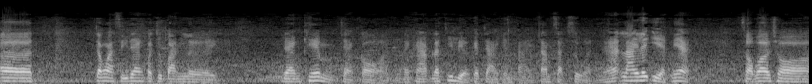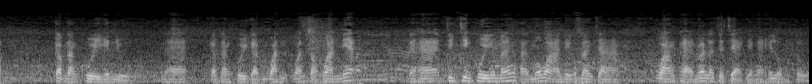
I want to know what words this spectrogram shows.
เอ่อจังหวัดสีแดงปัจจุบันเลย แดงเข้มแจกก่อนนะครับและที่เหลือกระจายกันไปตามสัดส่วนนะฮะรายละเอียดเนี่ยสวชกำลังคุยกันอยู่นะฮะกำลังคุยกันวันวันสองวันเนี่ยนะฮะจริง ๆ คุยกันมาตั้งแต่เมื่อวานเดี๋ยวกำลังจะวางแผนว่าเราจะแจกยังไงให้ลงตัว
